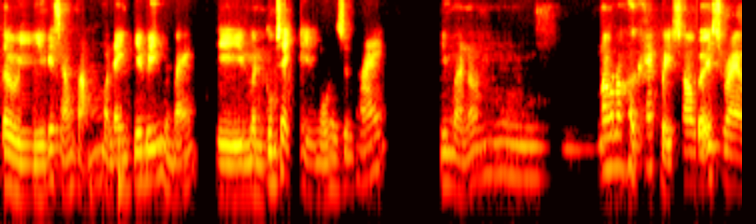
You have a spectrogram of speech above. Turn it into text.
Từ những cái sản phẩm mà đang chế biến mình bán thì mình cũng xây dựng một hệ sinh thái nhưng mà nó nó nó hơi khác biệt so với Israel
